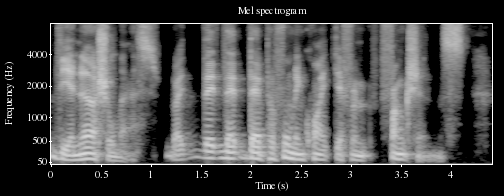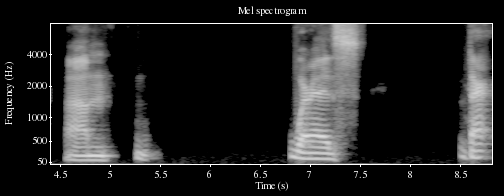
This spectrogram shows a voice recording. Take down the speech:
the inertial mass, right? They, they're, they're performing quite different functions. Um, whereas that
